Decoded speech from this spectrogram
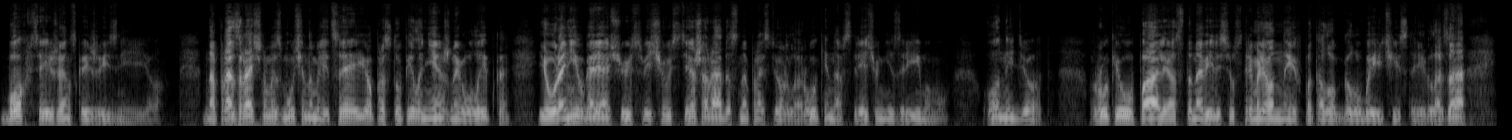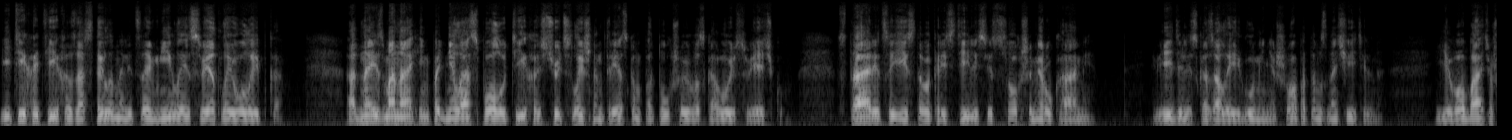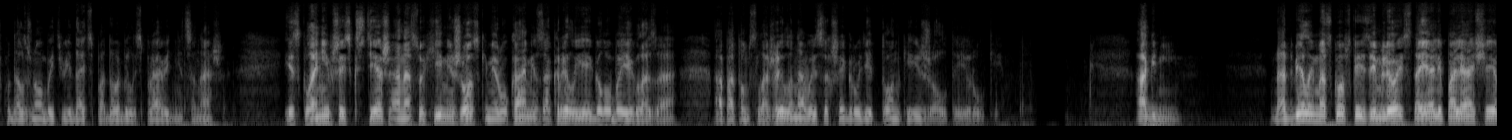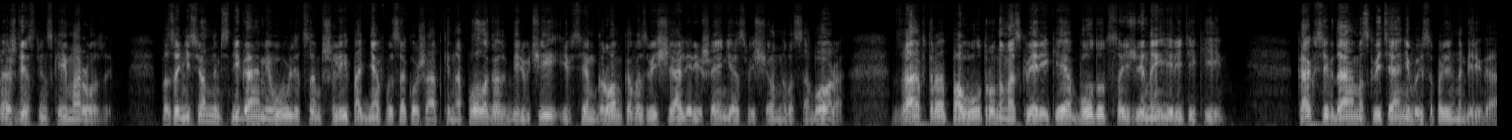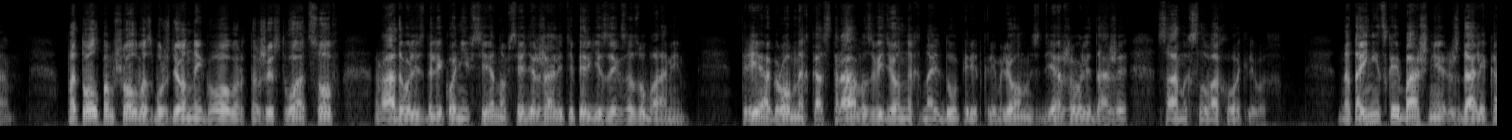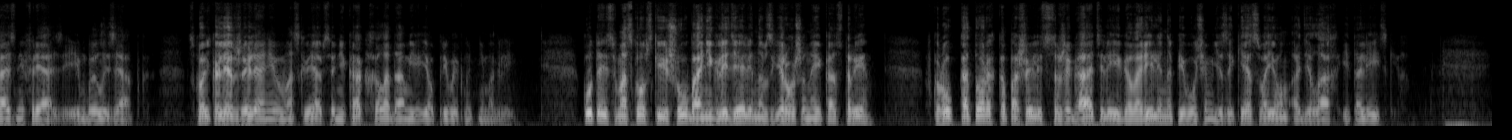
бог всей женской жизни ее. На прозрачном измученном лице ее проступила нежная улыбка, и, уронив горящую свечу, Стеша радостно простерла руки навстречу незримому. Он идет. Руки упали, остановились устремленные в потолок голубые чистые глаза, и тихо-тихо застыла на лице милая светлая улыбка. Одна из монахинь подняла с полу тихо, с чуть слышным треском, потухшую восковую свечку. Старицы истово крестились иссохшими руками. «Видели?» — сказала игуменя шепотом значительно. «Его батюшку, должно быть, видать, сподобилась праведница наша». И, склонившись к стеже, она сухими жесткими руками закрыла ей голубые глаза, а потом сложила на высохшей груди тонкие желтые руки. Огни. Над белой московской землей стояли палящие рождественские морозы. По занесенным снегами улицам шли, подняв высоко шапки на пологах, берючи и всем громко возвещали решение освященного собора. Завтра поутру на Москве-реке будут сожжены еретики. Как всегда, москвитяне высыпали на берега. По толпам шел возбужденный говор, торжество отцов — Радовались далеко не все, но все держали теперь язык за зубами. Три огромных костра, возведенных на льду перед Кремлем, сдерживали даже самых словоохотливых. На Тайницкой башне ждали казни фрязи, им было зябко. Сколько лет жили они в Москве, а все никак к холодам ее привыкнуть не могли. Кутаясь в московские шубы, они глядели на взъерошенные костры, круг которых копошились сожигатели и говорили на певучем языке своем о делах италийских.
